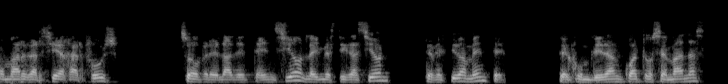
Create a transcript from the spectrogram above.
Omar García Harfush sobre la detención, la investigación, que efectivamente se cumplirán cuatro semanas,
